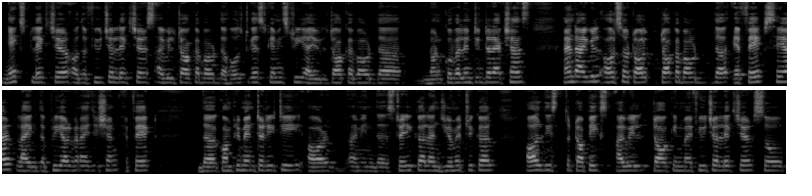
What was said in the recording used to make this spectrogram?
next lecture or the future lectures, I will talk about the host guest chemistry. I will talk about the non-covalent interactions. And I will also talk, talk about the effects here, like the pre-organization effect, the complementarity, or I mean the spherical and geometrical. All these the topics I will talk in my future lecture. So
